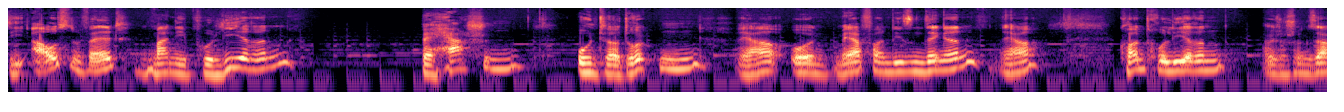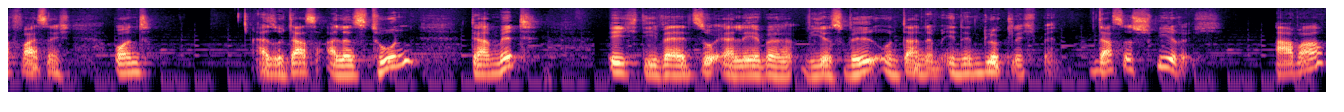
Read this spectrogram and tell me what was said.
die Außenwelt manipulieren, beherrschen, unterdrücken, ja, und mehr von diesen Dingen, ja, kontrollieren, habe ich schon gesagt, weiß nicht, und also das alles tun, damit ich die Welt so erlebe, wie es will und dann im Innen glücklich bin. Das ist schwierig. Aber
